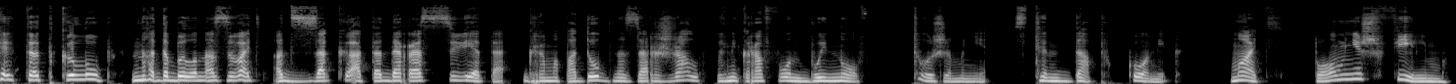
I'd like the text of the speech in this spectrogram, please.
«Этот клуб надо было назвать от заката до рассвета», громоподобно заржал в микрофон Буйнов. «Тоже мне стендап-комик. Мать, помнишь фильм?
